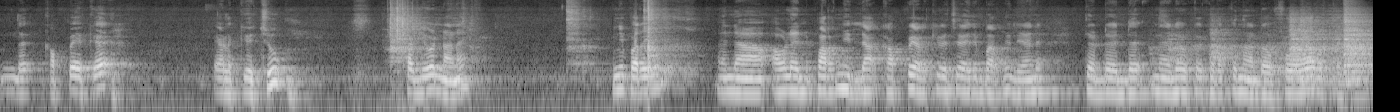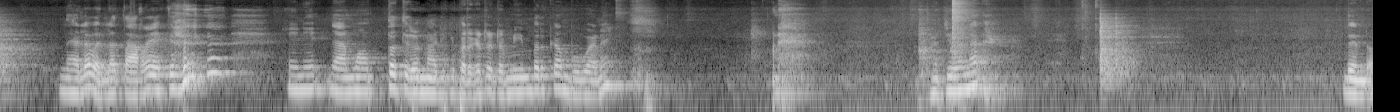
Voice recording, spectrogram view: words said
ഇത് കപ്പയൊക്കെ ഇളക്കി വെച്ചു. കല്ലുകൊണ്ടാണ് ഇനി പറയും എന്നാ അവൾ പറഞ്ഞില്ല. കപ്പ ഇളക്കി വെച്ച കാര്യം പറഞ്ഞില്ല. ഞാൻ തണ്ട് എന്റെ നിലമൊക്കെ കിടക്കുന്നുണ്ടോ? ഫ്ലോറൊക്കെ നിലമല്ല തറയൊക്കെ. ഇനി ഞാൻ മൊത്തത്തിലൊന്ന് അടുക്കി പറക്കട്ടെ കേട്ടോ മീൻ പെറുക്കാൻ പോവാണേ. മറ്റേ ഇതുണ്ടോ?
